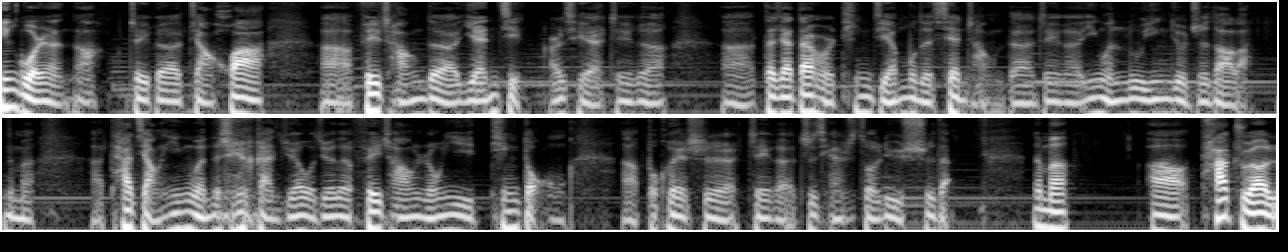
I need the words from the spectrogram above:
英国人啊，这个讲话。啊，非常的严谨，而且这个啊，大家待会儿听节目的现场的这个英文录音就知道了。那么啊，他讲英文的这个感觉，我觉得非常容易听懂啊，不愧是这个之前是做律师的。那么啊，他主要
